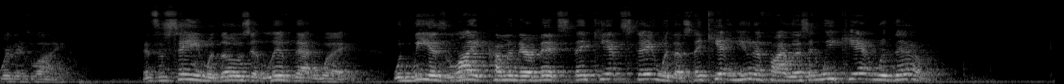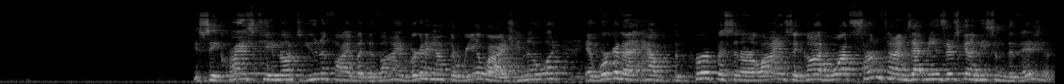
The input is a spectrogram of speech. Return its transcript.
where there's light. It's the same with those that live that way. When we as light come in their midst, they can't stay with us. They can't unify with us, and we can't with them. You see, Christ came not to unify but divide. We're going to have to realize, you know what? If we're going to have the purpose in our lives that God wants, sometimes that means there's going to be some division.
